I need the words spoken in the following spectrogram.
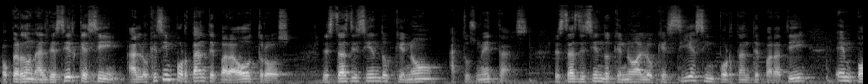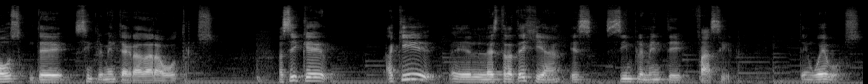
o perdón, al decir que sí a lo que es importante para otros, le estás diciendo que no a tus metas, le estás diciendo que no a lo que sí es importante para ti en pos de simplemente agradar a otros. Así que aquí eh, la estrategia es simplemente fácil. Ten huevos.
